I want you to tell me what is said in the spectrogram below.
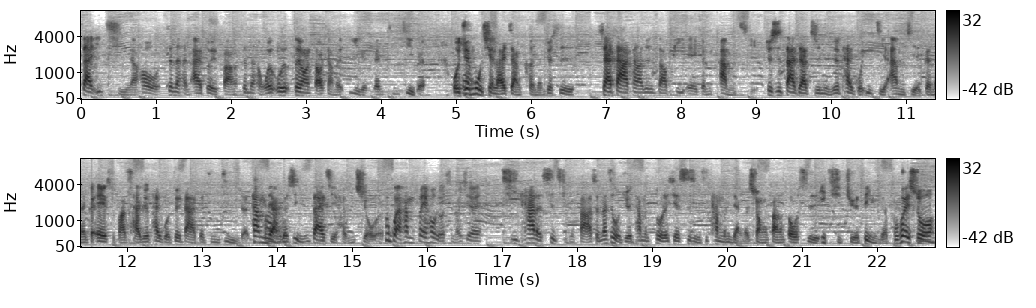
在一起，然后真的很爱对方，真的很为为对方着想的艺人跟经纪人，我觉得目前来讲，可能就是。现在大家看到就是到 P A 跟 M 姐，就是大家知名，就是泰国一姐 M 姐跟那个 S 发财，就是泰国最大的一个经纪人。他们两个是已经在一起很久了，不管他们背后有什么一些其他的事情发生，但是我觉得他们做的一些事情是他们两个双方都是一起决定的，不会说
